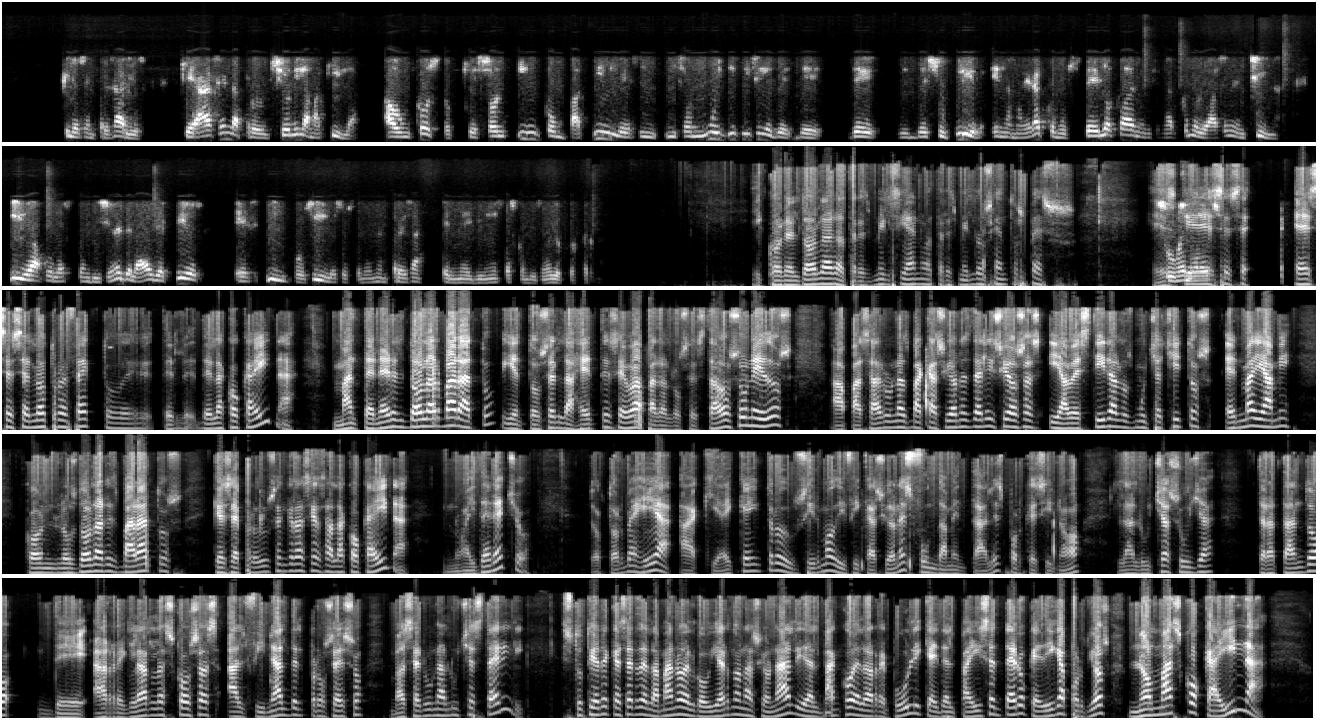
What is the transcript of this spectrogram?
y los empresarios que hacen la producción y la maquila a un costo que son incompatibles y, son muy difíciles de, de, suplir en la manera como usted lo acaba de mencionar, como lo hacen en China, y bajo las condiciones de lavado de activos, es imposible sostener una empresa en Medellín en estas condiciones, doctor Fernando. Y con el dólar a 3.100 o a 3.200 pesos. Es que ese, ese, es el otro efecto de, la cocaína, mantener el dólar barato y entonces la gente se va para los Estados Unidos a pasar unas vacaciones deliciosas y a vestir a los muchachitos en Miami con los dólares baratos que se producen gracias a la cocaína. No hay derecho. Doctor Mejía, aquí hay que introducir modificaciones fundamentales porque si no, la lucha suya tratando de arreglar las cosas al final del proceso va a ser una lucha estéril. Esto tiene que ser de la mano del gobierno nacional y del Banco de la República y del país entero que diga, por Dios, no más cocaína,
